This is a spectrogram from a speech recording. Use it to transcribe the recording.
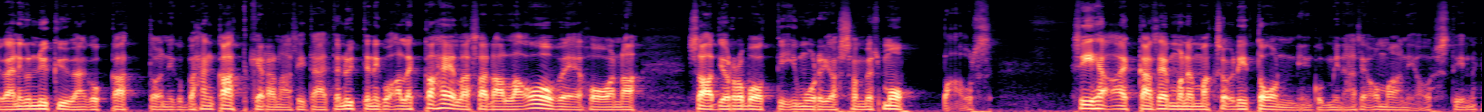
joka niin kuin nykyään kun katsoo niin kuin vähän katkerana sitä, että nyt niin kuin alle 200 OVH-na saat jo robottiimuri, jossa on myös moppaus siihen aikaan semmoinen maksoi yli tonnin, kun minä se omani ostin.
